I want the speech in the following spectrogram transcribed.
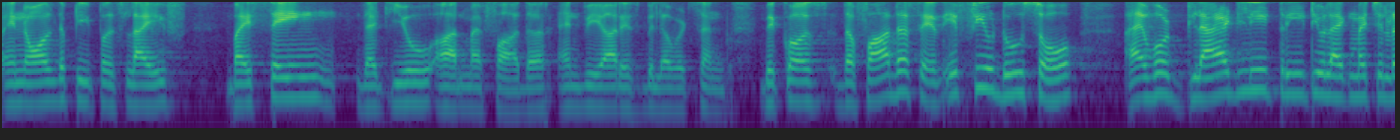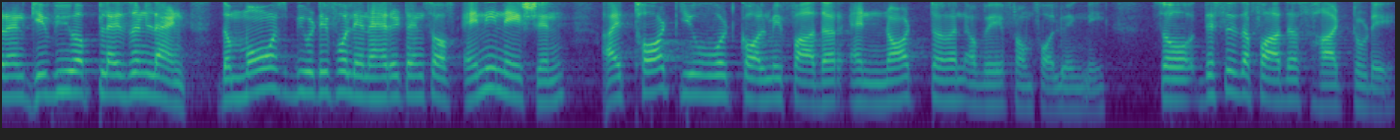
in all the people's life by saying that you are my father and we are his beloved son. Because the father says, if you do so, I would gladly treat you like my children and give you a pleasant land, the most beautiful inheritance of any nation. I thought you would call me father and not turn away from following me. So, this is the Father's heart today.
